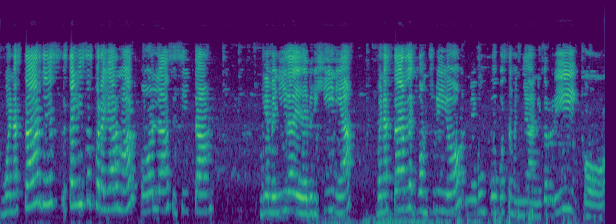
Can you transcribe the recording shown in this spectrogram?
Buenas tardes. ¿Están listas para ya armar? Hola, Cecita. Bienvenida desde Virginia. Buenas tardes con frío. Nevó un poco esta mañana. ¡Qué rico!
